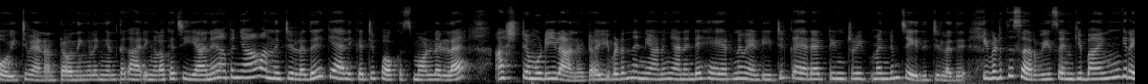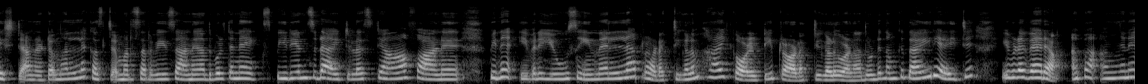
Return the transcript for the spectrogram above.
പോയിട്ട് വേണം കേട്ടോ നിങ്ങൾ ഇങ്ങനത്തെ കാര്യങ്ങളൊക്കെ ചെയ്യാൻ അപ്പോൾ ഞാൻ വന്നിട്ടുള്ളത് കാലിക്കറ്റ് ഫോക്കസ് മോളിലുള്ള അഷ്ടമുടിയിലാണ് കേട്ടോ ഇവിടെ തന്നെയാണ് ഞാൻ എന്റെ ഹെയറിന് വേണ്ടിയിട്ട് കെരാറ്റിൻ ട്രീറ്റ്മെന്റും ചെയ്തിട്ടുള്ളത്. ഇവിടുത്തെ സർവീസ് എനിക്ക് ഭയങ്കര ഇഷ്ടമാണ് കേട്ടോ നല്ല കസ്റ്റമർ സർവീസാണ് അതുപോലെ തന്നെ എക്സ്പീരിയൻസ്ഡ് ആയിട്ടുള്ള സ്റ്റാഫാണ് പിന്നെ ഇവർ യൂസ് ചെയ്യുന്ന എല്ലാ പ്രോഡക്റ്റുകളും ഹൈ ക്വാളിറ്റി പ്രോഡക്റ്റുകളുമാണ് അതുകൊണ്ട് നമുക്ക് ധൈര്യമായിട്ട് ഇവിടെ വരാം. അപ്പോൾ അങ്ങനെ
